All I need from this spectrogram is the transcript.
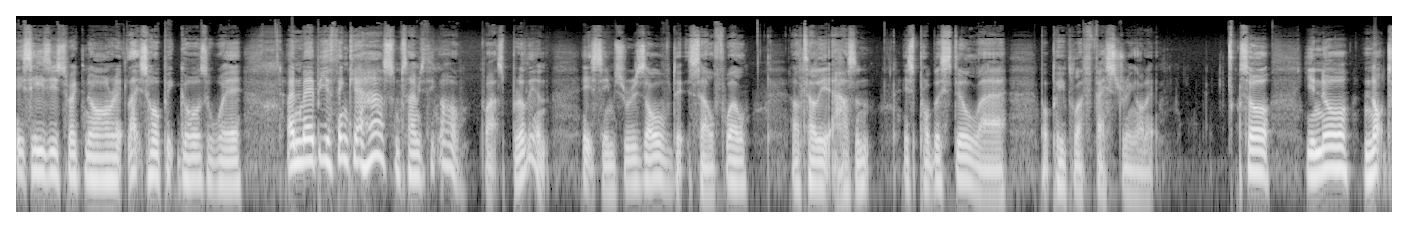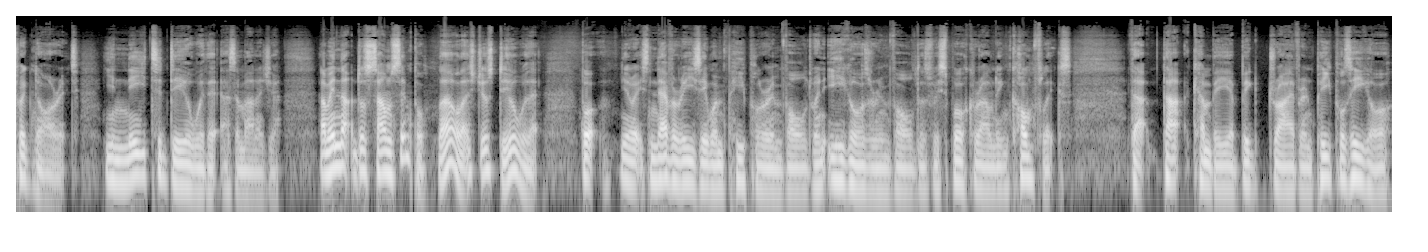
it's easy to ignore it. Let's hope it goes away. And maybe you think it has. Sometimes you think, oh, that's brilliant. It seems to resolved itself. Well, I'll tell you, it hasn't. It's probably still there, but people are festering on it. So you know not to ignore it. You need to deal with it as a manager. I mean, that does sound simple. No, let's just deal with it. But, you know, it's never easy when people are involved, when egos are involved, as we spoke around in conflicts, that that can be a big driver and people's ego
